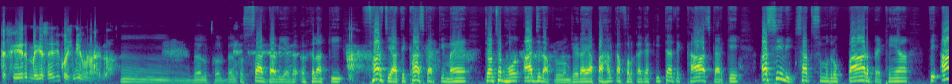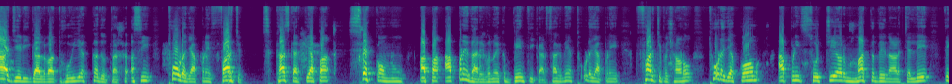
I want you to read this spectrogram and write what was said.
ਤੇ ਫਿਰ ਮੇਰੇ ਸਮਝ ਕੁਝ ਨਹੀਂ ਹੋਣਾ ਹੈਗਾ। ਹੂੰ। ਬਿਲਕੁਲ ਬਿਲਕੁਲ। ਸਾਡਾ ਵੀ ਅਖ- ਅਖਲਾਕੀ ਫਰਜ਼ ਆ ਤੇ ਖਾਸ ਕਰਕੇ ਮੈਂ ਚੌਨ ਸਾਹਿਬ ਹੁਣ ਅੱਜ ਦਾ ਪ੍ਰੋਗਰਾਮ ਜਿਹੜਾ ਹੈ, ਆਪਾਂ ਹਲਕਾ ਫੁਲਕਾ ਜਿਹਾ ਕੀਤਾ ਤੇ ਖਾਸ ਕਰਕੇ ਅਸੀਂ ਵੀ ਸੱਤ ਸਮੁੰਦਰੋਂ ਪਾਰ ਬੈਠੇ ਆ ਤੇ ਆ ਜਿਹੜੀ ਗੱਲਬਾਤ ਹੋਈ ਆ ਕਦੋਂ ਤੱਕ ਅਸੀਂ ਥੋੜਾ ਜਿਹਾ ਆਪਣੇ ਫਰਜ਼, ਖਾਸ ਕਰਕੇ ਆਪਾਂ ਸਿੱਖ ਕੌਮ ਨੂੰ ਆਪਾਂ ਆਪਣੇ ਦਾਰੇ ਵੱਲੋਂ ਇੱਕ ਬੇਨਤੀ ਕਰ ਸਕਦੇ ਹਾਂ ਥੋੜਾ ਜਿਹਾ ਆਪਣੇ ਫਰਜ਼ ਪਛਾਣੋ ਥੋੜਾ ਜਿਹਾ ਕੌਮ ਆਪਣੀ ਸੋਚੇ ਔਰ ਮਤ ਦੇ ਨਾਲ ਚੱਲੇ ਤੇ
